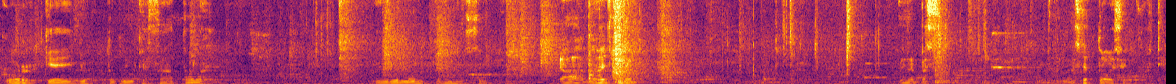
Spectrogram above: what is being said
korkein juttu, minkä saa tuolla ilman tunnuslukua. Jaa, no hetkinen. Mennäpäs. Annan sitten toisen kortin.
